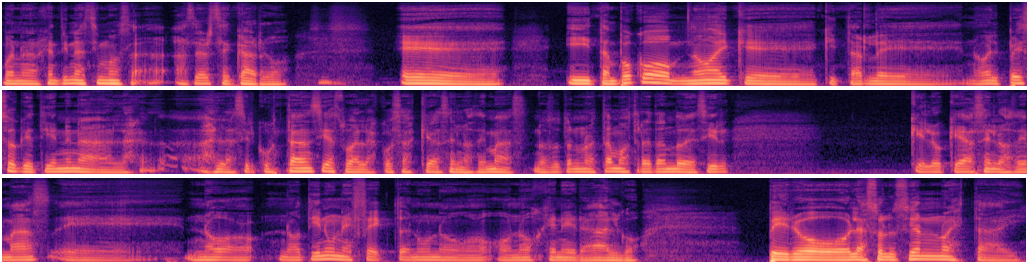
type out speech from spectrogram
Bueno, en Argentina decimos hacerse cargo. Eh, y tampoco no hay que quitarle ¿no? el peso que tienen a, las circunstancias o a las cosas que hacen los demás. Nosotros no estamos tratando de decir que lo que hacen los demás eh, no, no, tiene un efecto en uno o no genera algo. Pero la solución no está ahí.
